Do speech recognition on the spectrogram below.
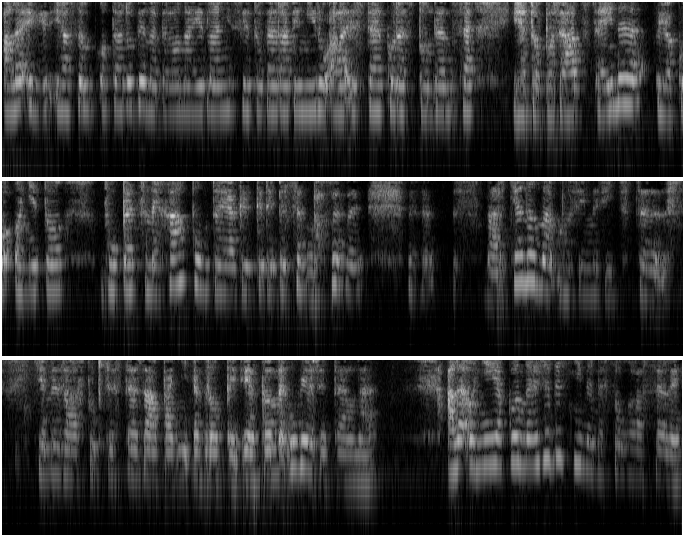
Ale já jsem o té době nebyla na jednání Světové rady míru, ale i z té korespondence je to pořád stejné, jako oni to vůbec nechápou, to jak kdyby se bavili s Marťanama, musím říct, s těmi zástupci z té západní Evropy. Je to neuvěřitelné. Ale oni jako ne, že by s nimi nesouhlasili,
